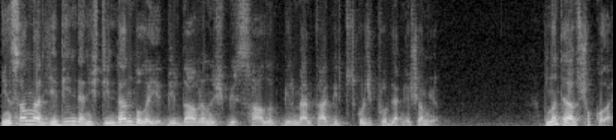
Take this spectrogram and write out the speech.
İnsanlar yediğinden, içtiğinden dolayı bir davranış, bir sağlık, bir mental, bir psikolojik problem yaşamıyor. Bunların tedavisi çok kolay.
